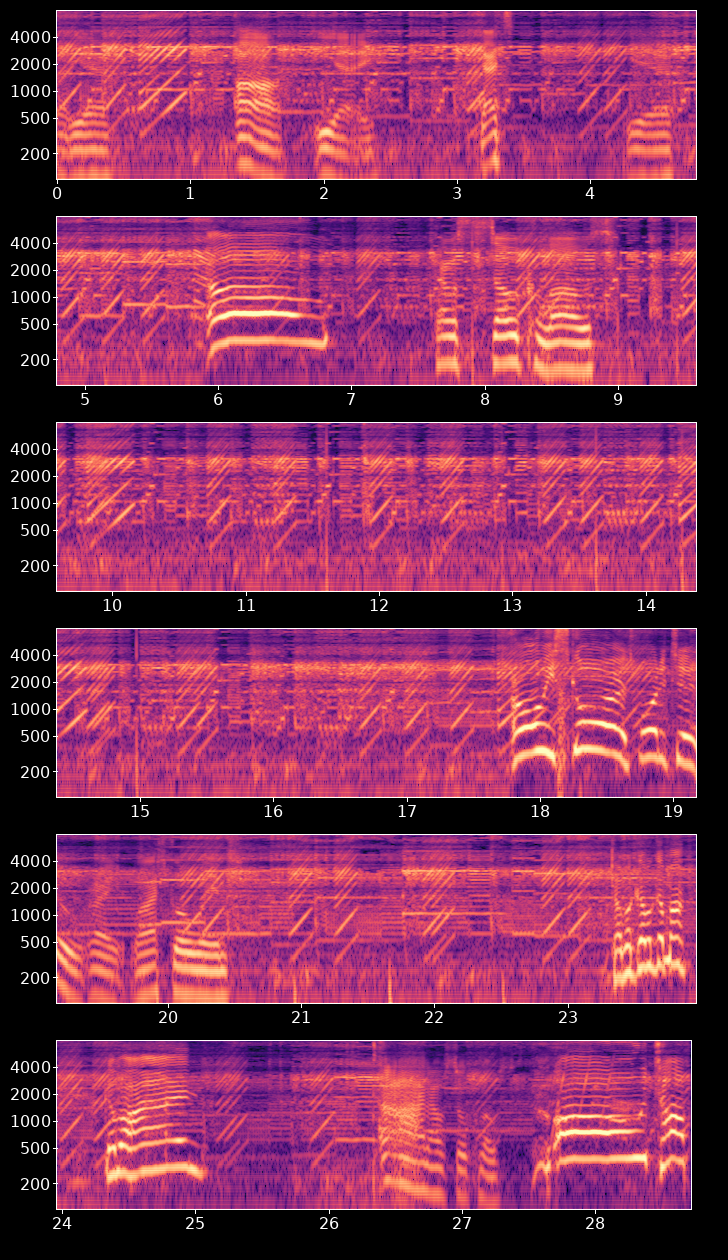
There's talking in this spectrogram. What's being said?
But, yeah. Oh, EA. That's... Yeah. Oh! That was so close. Oh, he scores! 42! Alright, last goal wins. Come on, come on, come on! Come on! Ah, that was so close. Oh, top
